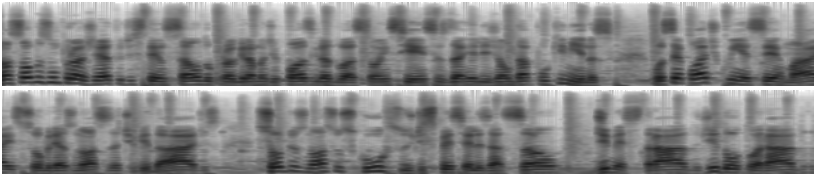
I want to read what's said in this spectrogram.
Nós somos um projeto de extensão do programa de pós-graduação em Ciências da Religião da PUC Minas. Você pode conhecer mais sobre as nossas atividades, sobre os nossos cursos de especialização, de mestrado, de doutorado,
